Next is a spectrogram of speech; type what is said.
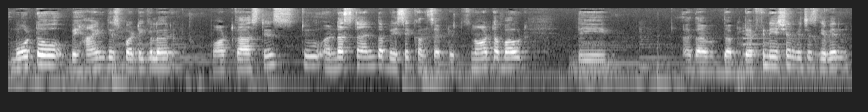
motto behind this particular podcast is to understand the basic concept. It's not about the, uh, the the definition which is given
